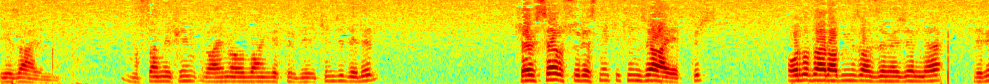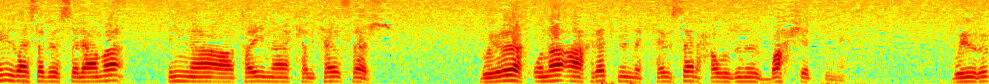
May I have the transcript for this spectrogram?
izah edilmektedir. Musannif'in Rahimahullah'ın getirdiği ikinci delil Kevser suresindeki ikinci ayettir. Orada da Rabbimiz Azze ve Celle Nebimiz Aleyhisselatü Vesselam'a inna atayna kel kevser buyurarak ona ahiret gününde Kevser havuzunu bahşettiğini buyurur,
